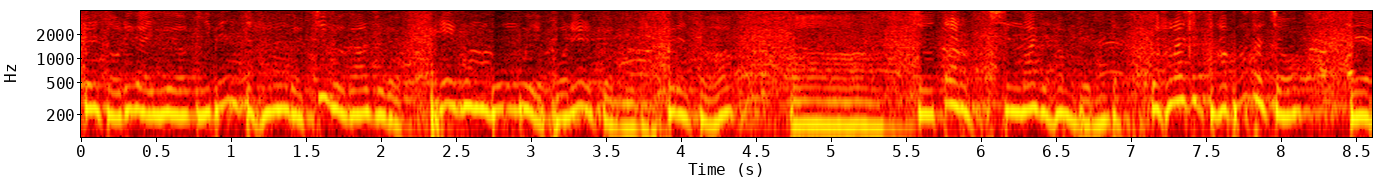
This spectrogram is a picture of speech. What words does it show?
그래서 우리가 이 이벤트 하는 걸 찍어가지고 해군 본부에 보낼 겁니다. 그래서, 어, 저 따로 신나게 하면 됩니다. 그 하나씩 다 받았죠? 네,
